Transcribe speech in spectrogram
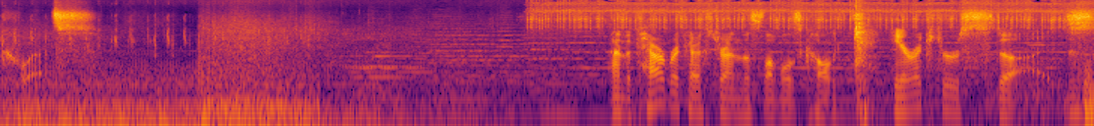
Quits. And the power brick extra in this level is called Character Studs.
